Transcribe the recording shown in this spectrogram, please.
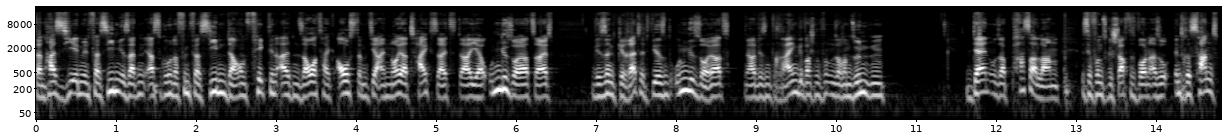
dann heißt es hier eben in Vers 7, ihr seid in 1. Korinther 5, Vers 7, darum fegt den alten Sauerteig aus, damit ihr ein neuer Teig seid, da ihr ungesäuert seid. Wir sind gerettet, wir sind ungesäuert, ja, wir sind reingewaschen von unseren Sünden, denn unser Passalam ist ja von uns geschlachtet worden. Also interessant,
